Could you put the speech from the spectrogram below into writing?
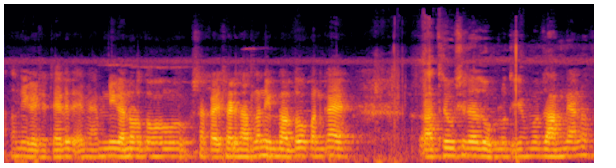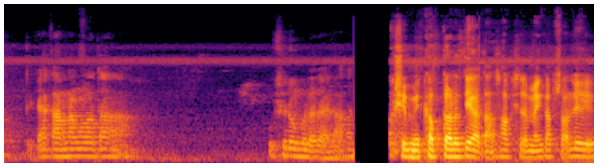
आता निघायची तयारी आहे. आम्ही निघणार होतो सकाळी साडेसातला निघणार होतो. पण काय रात्री उशिरा झोपलो त्याच्यामुळे जाग त्या कारणामुळे आता उशीर होऊन गेला जायला. साक्षी मेकअप करते आता. साक्षीचा मेकअप चालू आहे.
